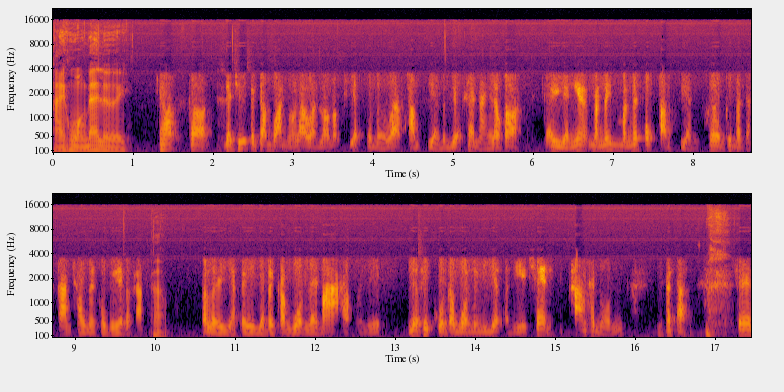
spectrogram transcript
หายห่วงได้เลย ครับ ก็ในชีวิตประจำวันของเราอะเราต้องเทียบเสมอว่าความเสี่ยงมันเยอะแค่ไหน แล้วก็ไอ้อย่างเงี้ยมันไม่มันไม่พบความเสี่ยงเพิ่มขึ้นมาจากการใช้ไมโครเวฟอะครับครับก็เลยอย่าไปอย่าไปกังวลเลยมากครับอันนี้เรื่องที่ควรกังวลมันมีเยอะกว่านี้ เช่น ข้ามถนน นะครับ เช่น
